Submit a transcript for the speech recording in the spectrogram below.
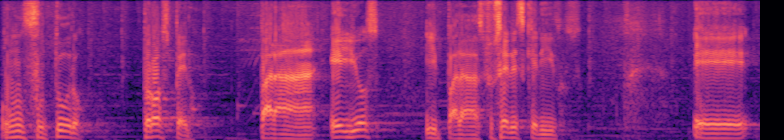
un futuro próspero para ellos y para sus seres queridos. Eh,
